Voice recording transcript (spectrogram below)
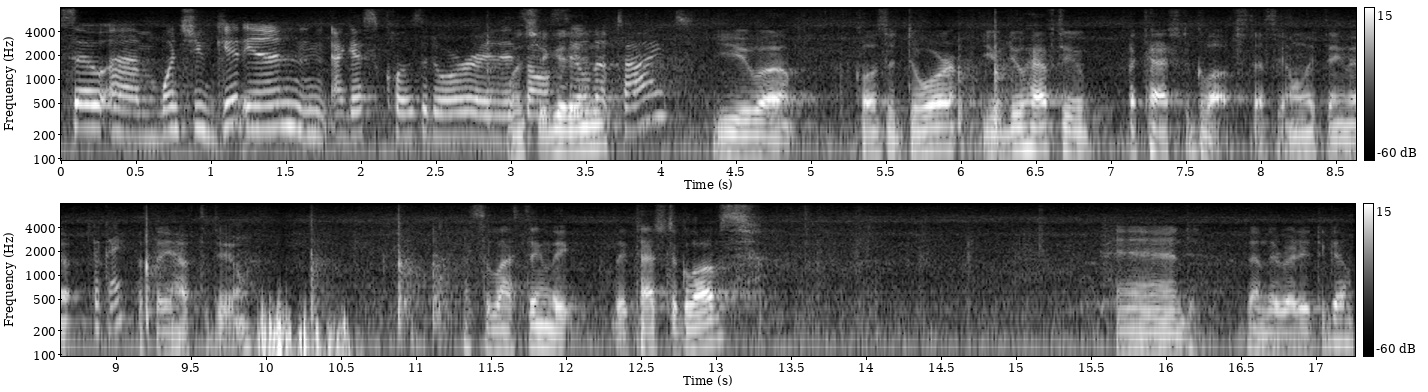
So um, once you get in, I guess close the door and it's Once all sealed in- up tight. You uh, close the door. You do have to attach the gloves. That's the only thing that, Okay. that they have to do. That's the last thing. They, they attach the gloves. And then they're ready to go.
